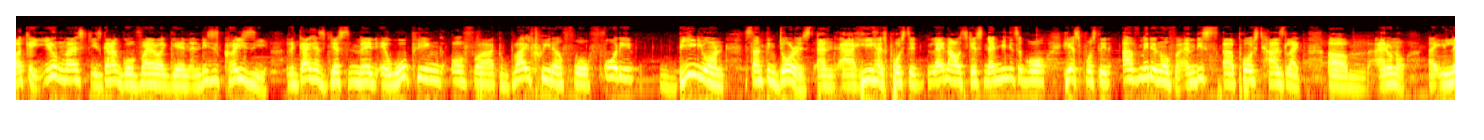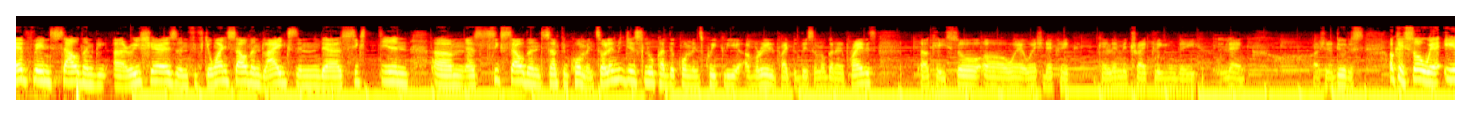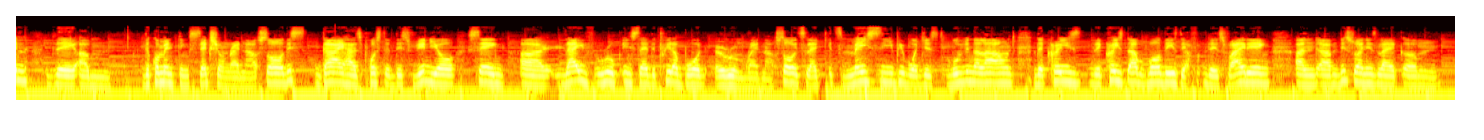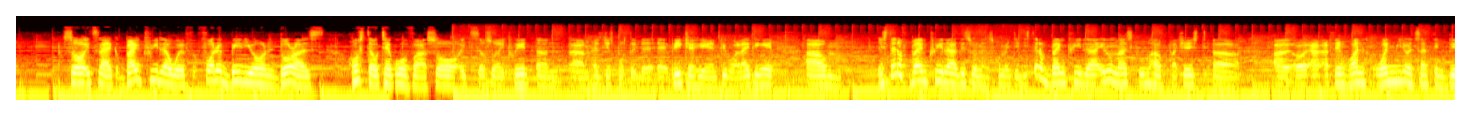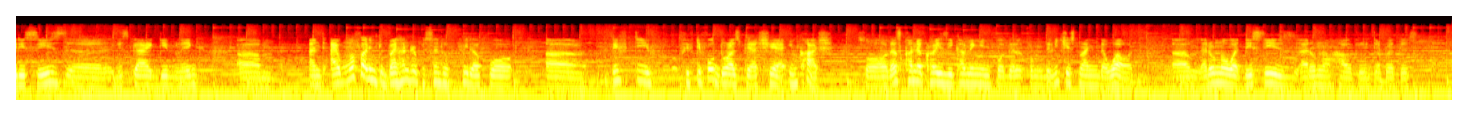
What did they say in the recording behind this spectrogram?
Okay, Elon Musk is gonna go viral again, and this is crazy. The guy has just made a whooping offer to buy Twitter for 40 billion something dollars and uh, he has posted right now it's just nine minutes ago he has posted i've made an offer and this uh, post has like um i don't know uh, 11,000 uh, reshares and 51,000 likes and uh, 16 um, uh, 6,000 something comments. So let me just look at the comments quickly. I've already replied to this I'm not gonna reply this. Okay so uh, where, where should I click? Okay let me try clicking the link. How should I do this? Okay so we're in the um the commenting section right now. So this guy has posted this video saying uh live rook inside the twitter board room right now. So it's like it's messy. People are just moving around. They're crazy They're crazed up about this They're, there's fighting. And um, this one is like um so it's like buy twitter with 40 billion dollars hostile takeover. So it's also a tweet and um, has just posted a, a picture here and people are liking it. Um Instead of buying Twitter, this one has commented. Instead of buying Twitter, Elon Musk could have purchased, uh, uh, I think one one million something BTCs. Uh, this guy gave link, um, and I'm offering to buy 100% of Twitter for uh, 50 54 dollars per share in cash. So that's kind of crazy coming in for the from the richest man in the world. Um, I don't know what this is. I don't know how to interpret this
